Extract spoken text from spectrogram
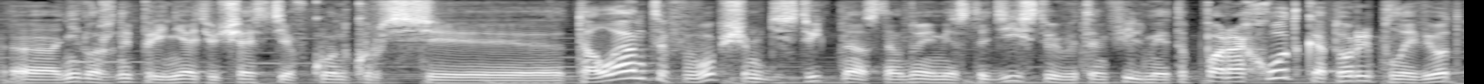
э, они должны принять участие в конкурсе талантов. В общем, действительно, основное место действия в этом фильме – это пароход, который плывет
